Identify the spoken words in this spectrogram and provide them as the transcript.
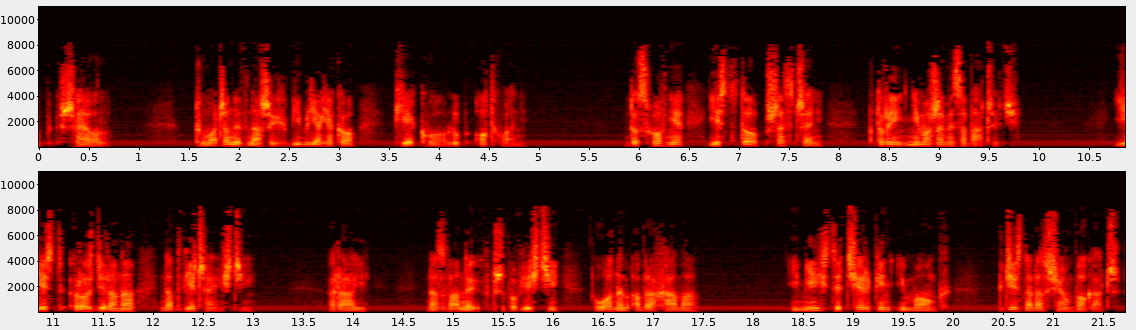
lub Sheol, tłumaczony w naszych Bibliach jako piekło lub otchłań. Dosłownie jest to przestrzeń, której nie możemy zobaczyć. Jest rozdzielona na dwie części. Raj, nazwany w przypowieści łonem Abrahama, i miejsce cierpień i mąk, gdzie znalazł się bogacz.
